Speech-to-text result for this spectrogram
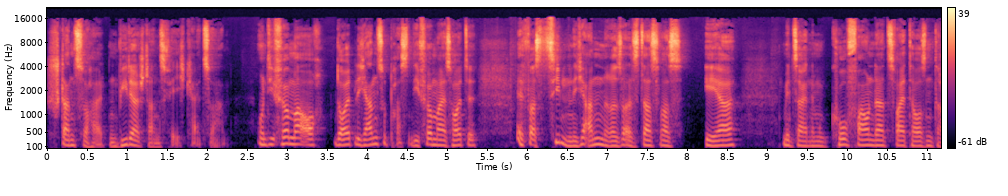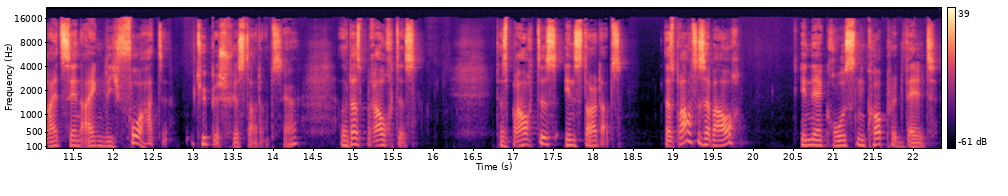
standzuhalten, Widerstandsfähigkeit zu haben und die Firma auch deutlich anzupassen. Die Firma ist heute etwas ziemlich anderes als das, was er mit seinem Co-Founder 2013 eigentlich vorhatte typisch für Startups. Ja? Also das braucht es. Das braucht es in Startups. Das braucht es aber auch in der großen Corporate-Welt.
